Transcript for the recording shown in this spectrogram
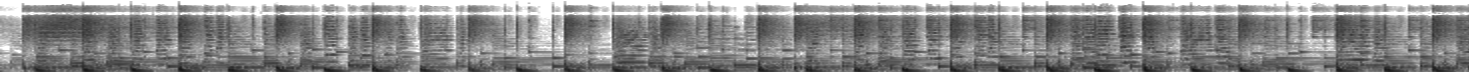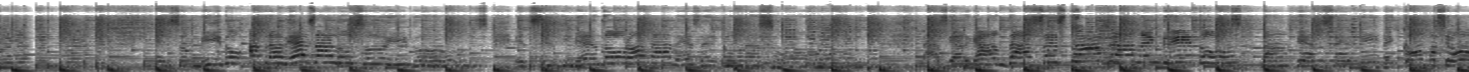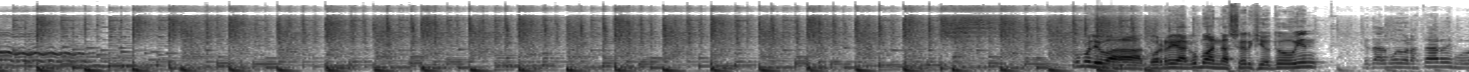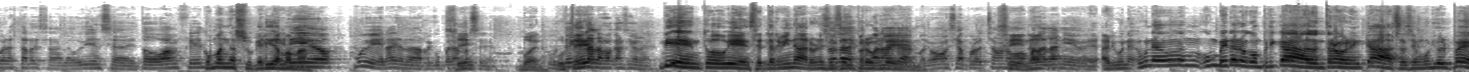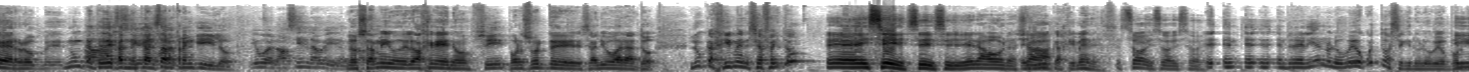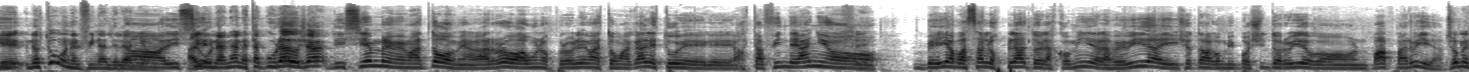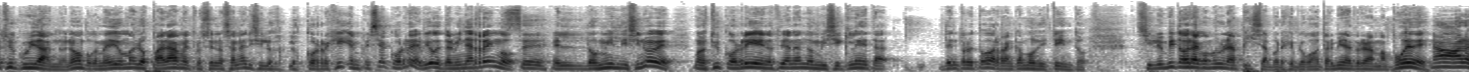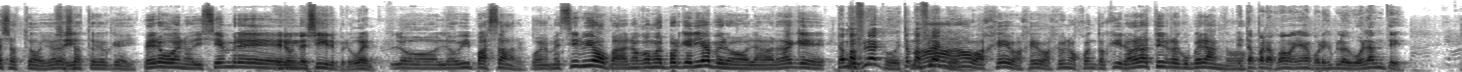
¿Cómo le va, Correa? ¿Cómo anda, Sergio? ¿Todo bien? ¿Qué tal? Muy buenas tardes, muy buenas tardes a la audiencia de todo Banfield. ¿Cómo anda su querida mamá? Bienvenido. Muy bien, ahí anda recuperándose. ¿Sí? Bueno, ¿Usted, ¿usted? qué tal las vacaciones? Bien, todo bien, se terminaron, ese es el problema. adelante, Vamos a si aprovechamos Sí, ¿no? para la nieve. Eh, alguna- una- un, un verano complicado, entraron en casa, se murió el perro, eh, nunca te Ah, dejan sí, descansar bueno. tranquilo. Y bueno, así es la vida. Los ¿no? amigos de lo ajeno, sí, por suerte salió barato. ¿Lucas Jiménez se afeitó? Eh, sí, sí, sí, era hora Es ya. Lucas Jiménez. Soy, soy, soy. Eh, En, en- en realidad no lo veo. ¿Cuánto hace que no lo veo? Porque Y- no estuvo en el final del No, año. dicie- ¿Alguna nana está curado ya? Diciembre me mató, me agarró a unos problemas estomacales, tuve que hasta fin de año Sí. Veía pasar los platos de las comidas, las bebidas y yo estaba con mi pollito hervido con papa hervida. Yo me estoy cuidando, ¿no? Porque me dio mal los parámetros en los análisis, los, los corregí. Empecé a correr, ¿vio que terminé Rengo? Sí. El 2019. Bueno, estoy corriendo, estoy andando en bicicleta. Dentro de todo arrancamos distinto. Si lo invito ahora a comer una pizza, por ejemplo, cuando termine el programa, ¿puede? No, ahora ya estoy, ahora Sí. ya estoy ok. Pero bueno, diciembre Era un decir, pero bueno. lo, lo vi pasar. Bueno, me sirvió para no comer porquería, pero la verdad que... Está más flaco, está más no, flaco. No, bajé, bajé, bajé unos cuantos kilos. Ahora estoy recuperando. ¿Está para jugar mañana, por ejemplo, de volante?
